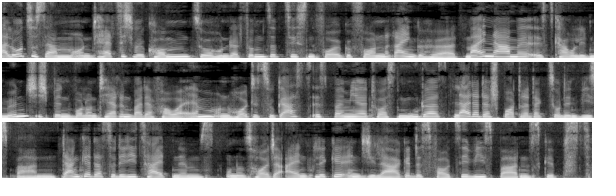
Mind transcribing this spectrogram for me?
Hallo zusammen und herzlich willkommen zur 175. Folge von Reingehört. Mein Name ist Caroline Münch, ich bin Volontärin bei der VRM und heute zu Gast ist bei mir Thorsten Muders, Leiter der Sportredaktion in Wiesbaden. Danke, dass du dir die Zeit nimmst und uns heute Einblicke in die Lage des VC Wiesbadens gibst.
